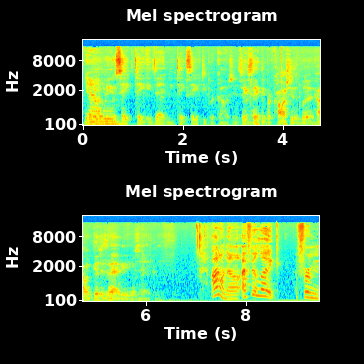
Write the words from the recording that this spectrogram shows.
precautions. You Yeah. know what I mean? take take exactly take safety precautions. Take but- safety precautions, but how good is that even? Exactly. I don't know. I feel like for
